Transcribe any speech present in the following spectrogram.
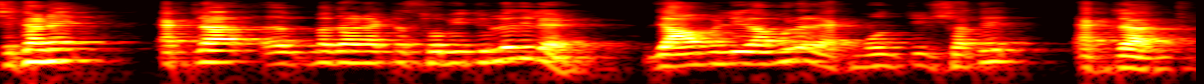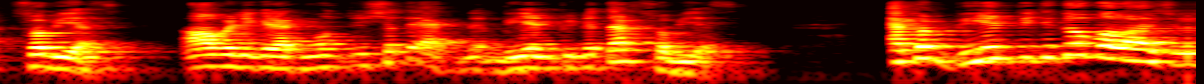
সেখানে একটা ধরেন একটা ছবি তুলে দিলেন যে আওয়ামী লীগ আমলের এক মন্ত্রীর সাথে একটা ছবি আছে। আওয়ামী লীগের এক মন্ত্রীর সাথে এক বিএনপি নেতার ছবি আছে। এখন বিএনপি থেকেও বলা হয়েছিল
